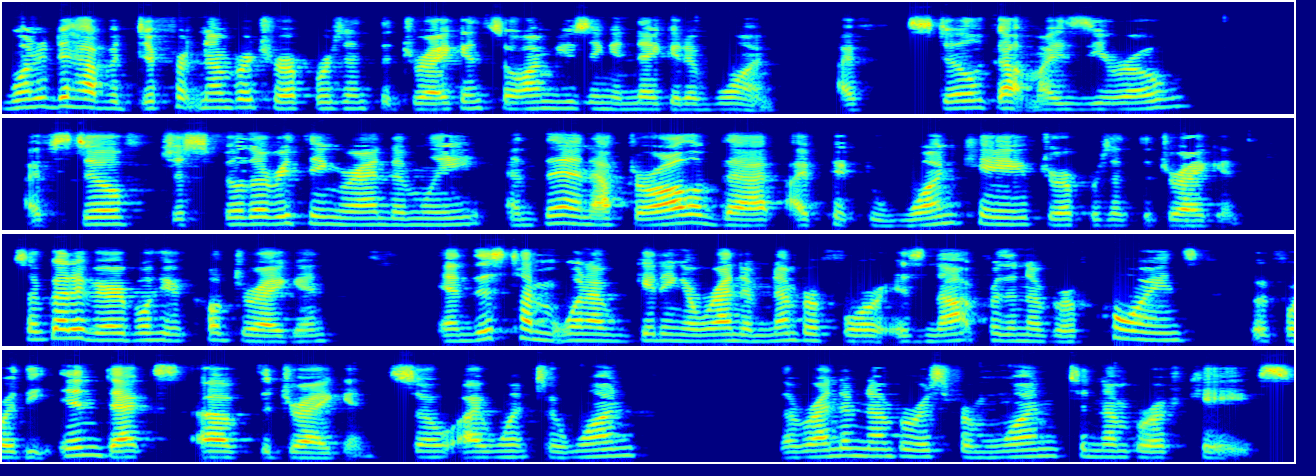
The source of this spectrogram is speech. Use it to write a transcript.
wanted to have a different number to represent the dragon, so I'm using a negative 1. I've still got my zero. I've still just filled everything randomly. And then after all of that, I picked one cave to represent the dragon. So I've got a variable here called dragon. And this time what I'm getting a random number for is not for the number of coins, but for the index of the dragon. So I went to 1. The random number is from 1 to number of caves.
